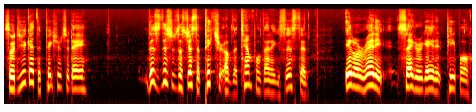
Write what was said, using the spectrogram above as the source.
So, do you get the picture today? This, this was just a picture of the temple that existed. It already segregated people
